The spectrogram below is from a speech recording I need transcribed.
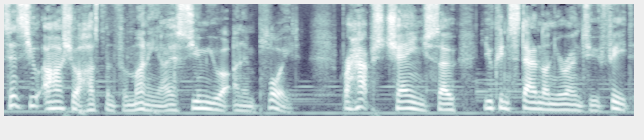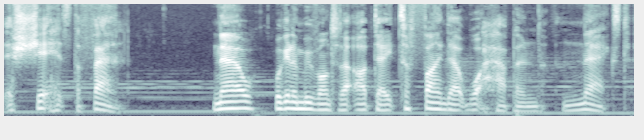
Since you asked your husband for money, I assume you are unemployed. Perhaps change so you can stand on your own two feet if shit hits the fan. Now, we're going to move on to that update to find out what happened next.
